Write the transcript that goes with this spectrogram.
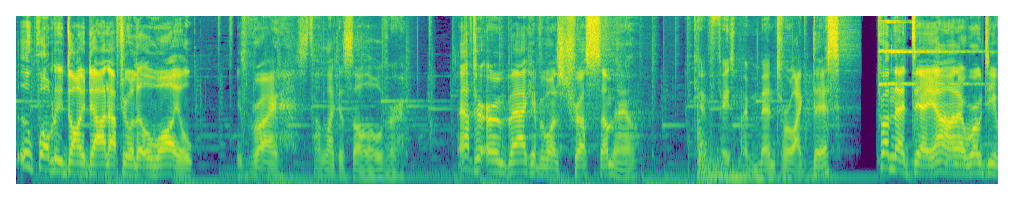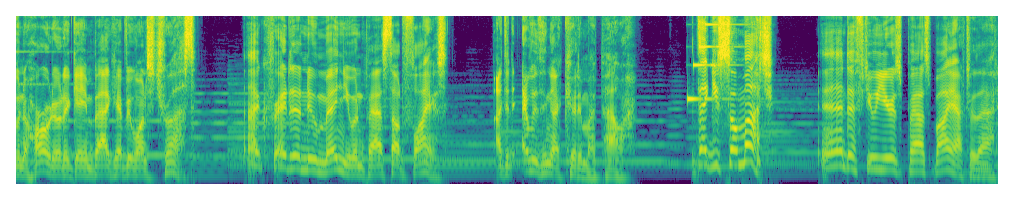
It'll probably die down after a little while. he's right, it's not like it's all over. I have to earn back everyone's trust somehow. I can't face my mentor like this. From that day on, I worked even harder to gain back everyone's trust. I created a new menu and passed out flyers. I did everything I could in my power. Thank you so much! And a few years passed by after that.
